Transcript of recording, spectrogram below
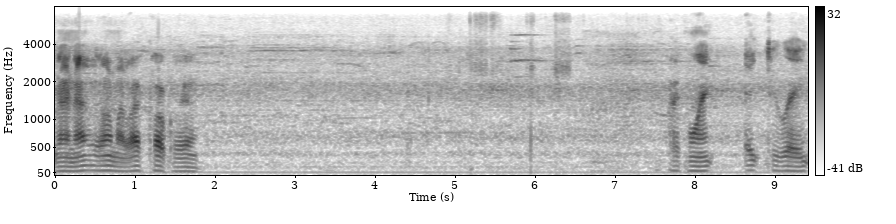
down that was on my left cochlea Five point eight two eight.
